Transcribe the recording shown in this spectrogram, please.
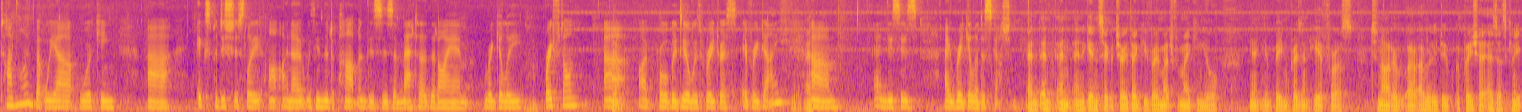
timeline, but we are working uh, expeditiously. I I know within the department this is a matter that I am regularly briefed on. Uh, I probably deal with redress every day, Yeah, and- um, and this is a regular discussion. And, and, and, and again, Secretary, thank you very much for making your, you know, being present here for us tonight. I, I really do appreciate it, as does the committee.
